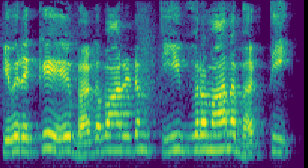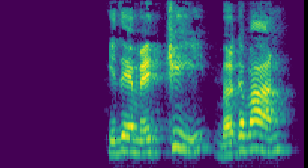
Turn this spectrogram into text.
இவருக்கு பகவானிடம் தீவிரமான பக்தி. இதை மெச்சி பகவான்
